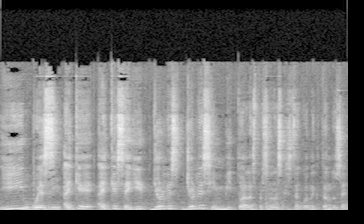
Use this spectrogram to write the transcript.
Y pues hay que, hay que seguir. Yo les, yo les invito a las personas que están conectándose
